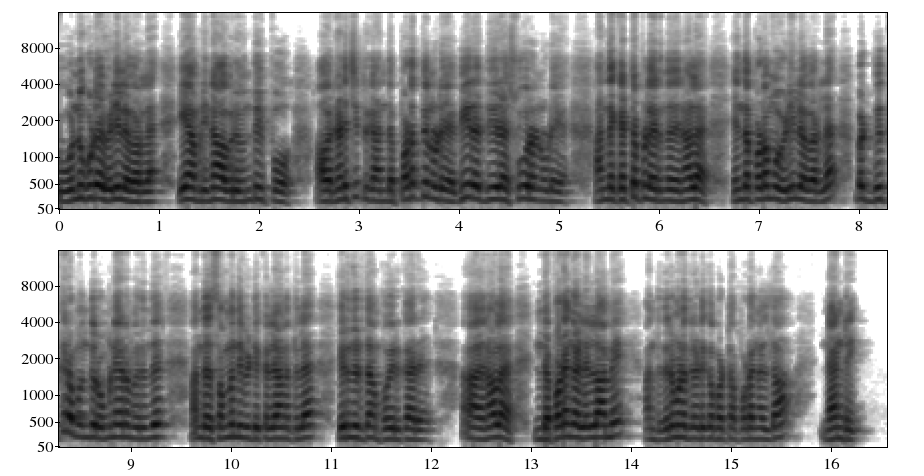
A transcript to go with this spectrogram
ஒன்று கூட வெளியில் வரல. ஏன் அப்படின்னா அவர் வந்து இப்போது அவர் நடிச்சிட்டு இருக்க அந்த படத்தினுடைய வீர தீர சூரனுடைய அந்த கெட்டப்பில் இருந்ததுனால எந்த படமும் வெளியில் வரல. பட் விக்ரம் வந்து ரொம்ப நேரம் இருந்து அந்த சம்மந்தி வீட்டு கல்யாணத்தில் இருந்துட்டு தான் போயிருக்காரு. அதனால் இந்த படங்கள் எல்லாமே அந்த திருமணத்தில் எடுக்கப்பட்ட படங்கள் தான். நன்றி.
